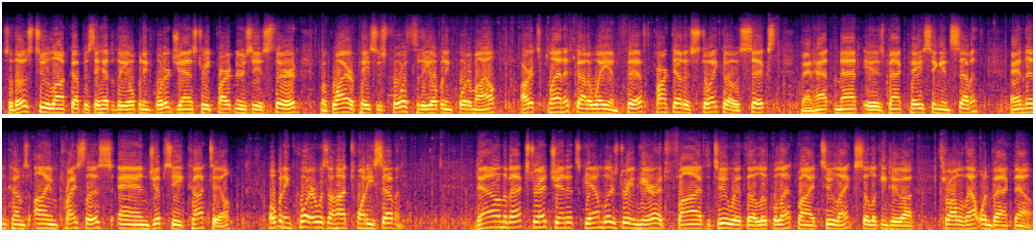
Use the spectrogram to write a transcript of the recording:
So those two lock up as they head to the opening quarter. Jazz Street Partners is third. McGuire paces fourth to the opening quarter mile. Arts Planet got away in fifth. Parked out is Stoico sixth. Manhattan Matt is back pacing in seventh. And then comes I'm Priceless and Gypsy Cocktail. Opening quarter was a hot 27. Down the backstretch, and it's Gambler's Dream here at 5 to 2 with uh, Luc Ouellette by two lengths. So looking to uh, throttle that one back now.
